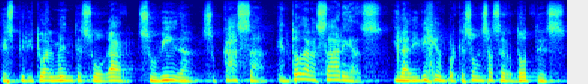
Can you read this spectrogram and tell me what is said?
espiritualmente su hogar, su vida, su casa, en todas las áreas. Y la dirigen porque son sacerdotes.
